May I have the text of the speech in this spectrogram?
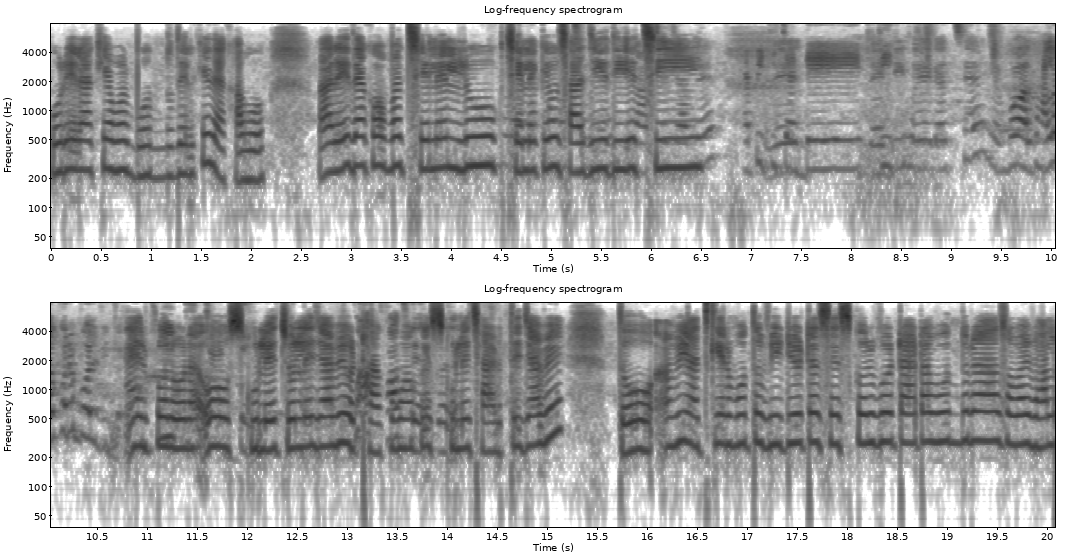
করে রাখি, আমার বন্ধুদেরকে দেখাবো। আর এই দেখো আমার ছেলের লুক ছেলেকেও সাজিয়ে দিয়েছি। হ্যাপি টিচার ডে হয়ে গেছে? বল ভালো করে বলবি তো। এরপর ওরা ও স্কুলে চলে যাবে ও ঠাকুমাকে স্কুলে ছাড়তে যাবে। তো আমি আজকের মতো ভিডিওটা শেষ করব। টাটা বন্ধুরা সবাই ভালো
